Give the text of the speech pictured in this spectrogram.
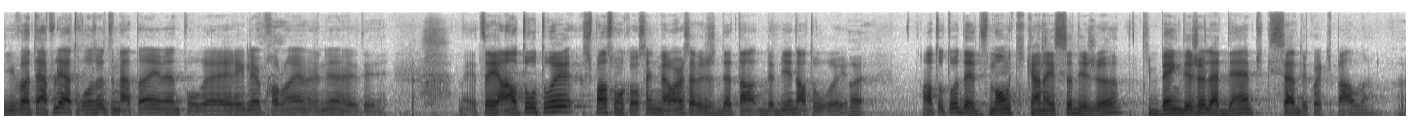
il va t'appeler à 3 h du matin, man, pour euh, régler un problème. là, Mais tu sais, entoure-toi, je pense que mon conseil numéro un, ça va juste de, bien t'entourer. Ouais. Entoure-toi de du monde qui connaissent ça déjà, qui baigne déjà là-dedans, puis qui savent de quoi ils parlent. là. Tu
